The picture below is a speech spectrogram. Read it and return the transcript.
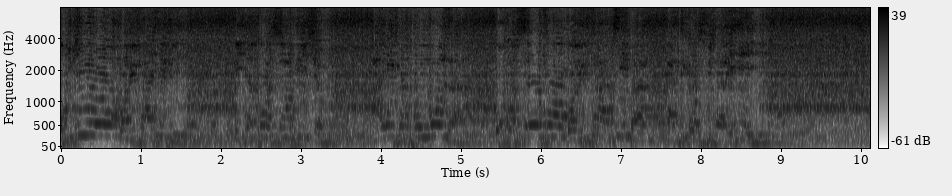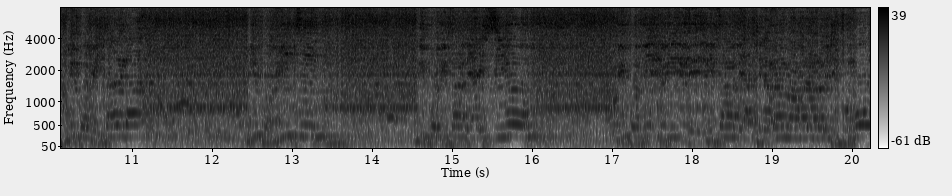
ujio wa vifaa hivi itakuwa suluhisho, haitapunguza ukosefu wa vifaa tiba katika hospitali hii. Vipo vitanda, vipo viti, vipo vifaa vya ICU, vipo vi- vi- vi- vifaa vya kina mama wanaojifungua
